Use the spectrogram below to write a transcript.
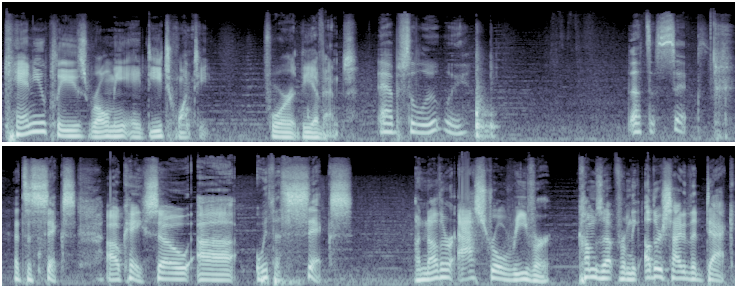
Can you please roll me a d20 for the event? Absolutely. That's a six. That's a six. Okay, so uh, with a six, another Astral Reaver comes up from the other side of the deck,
